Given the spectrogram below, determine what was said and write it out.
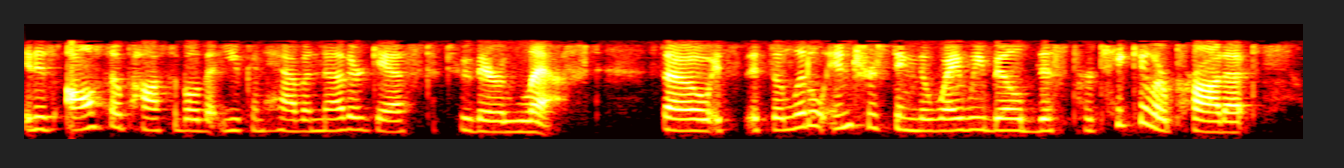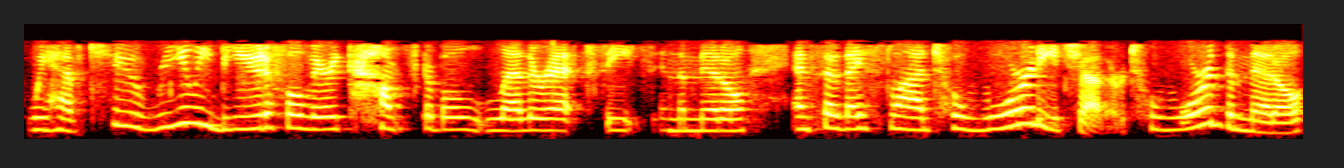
it is also possible that you can have another guest to their left. So it's it's a little interesting the way we build this particular product we have two really beautiful, very comfortable leatherette seats in the middle, and so they slide toward each other, toward the middle,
